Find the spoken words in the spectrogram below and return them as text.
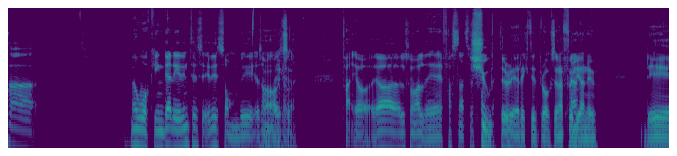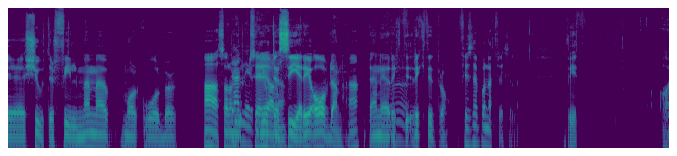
ha, Men Walking Dead, är det inte är det zombie? zombie Ja, exakt. Fan, jag, jag har liksom aldrig fastnat för zombie. Shooter är riktigt bra också, den följer Ja. jag nu. Det är Shooter-filmen med Mark Wahlberg. Ah, så har de Den är- gjort har gjort en serie av den. Ja. Den är Ah. riktigt, riktigt bra. Finns det på Netflix eller? Vet. Ja, Ja,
